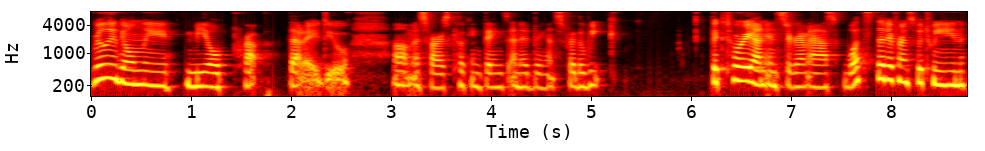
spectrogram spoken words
really the only meal prep that I do um, as far as cooking things in advance for the week. Victoria on Instagram asked, What's the difference between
